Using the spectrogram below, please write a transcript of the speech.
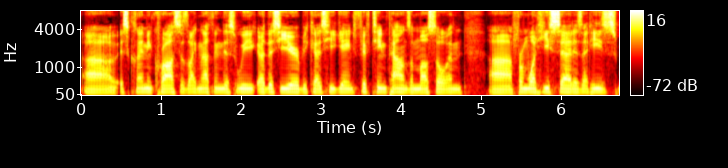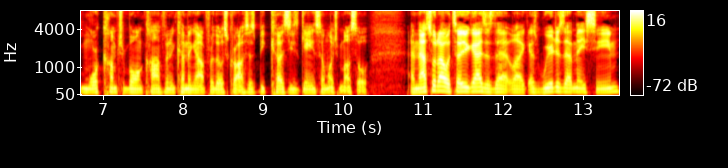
uh, is claiming crosses like nothing this week or this year because he gained 15 pounds of muscle." And uh, from what he said, is that he's more comfortable and confident coming out for those crosses because he's gained so much muscle. And that's what I would tell you guys is that like as weird as that may seem,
